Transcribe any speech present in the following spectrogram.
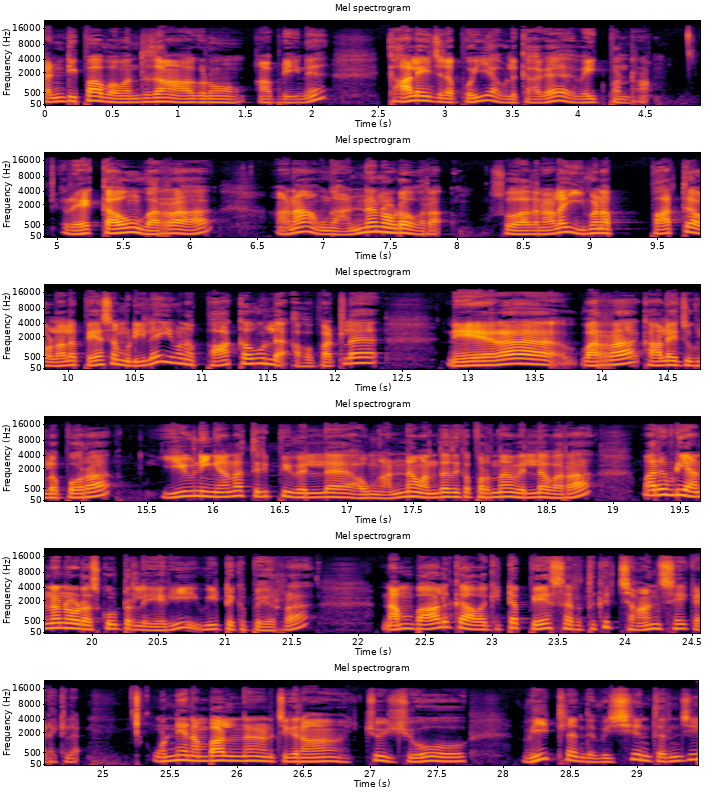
கண்டிப்பாக அவள் வந்து தான் ஆகணும் அப்படின்னு காலேஜில் போய் அவளுக்காக வெயிட் பண்ணுறான் ரேக்காவும் வர்றா. ஆனால் அவங்க அண்ணனோட வரா ஸோ அதனால் இவனை பார்த்து அவளால் பேச முடியல. இவனை பார்க்கவும் இல்லை. அவள் பாட்டில் நேராக வர்றா காலேஜுக்குள்ளே போகிறா ஈவினிங் ஆனால் திருப்பி வெளில அவங்க அண்ணன் வந்ததுக்கப்புறம் தான் வெளில வரா. மறுபடியும் அண்ணனோட ஸ்கூட்டரில் ஏறி வீட்டுக்கு போயிடுறா. நம்ம ஆளுக்கு அவகிட்ட பேசுகிறதுக்கு சான்ஸே கிடைக்கல. உடனே நம்பால் என்ன நினச்சிக்கிறான்? ஐயோ வீட்டில் இந்த விஷயம் தெரிஞ்சு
